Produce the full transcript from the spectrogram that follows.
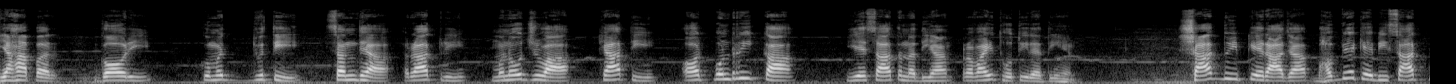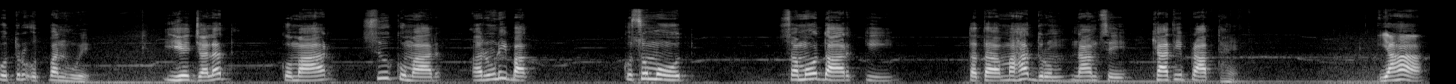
यहाँ पर गौरी कुमद्वती संध्या, रात्रि, मनोजवा, ख्याति और पुंडरी का ये सात नदियाँ प्रवाहित होती रहती हैं। शाकद्वीप के राजा भव्य के भी सात पुत्र उत्पन्न हुए। ये जलद, कुमार, सुकुमार, अरुणिबक, कुसुमोद, समोदार की तथा महाद्रुम नाम से ख्याति प्राप्त हैं। यहाँ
